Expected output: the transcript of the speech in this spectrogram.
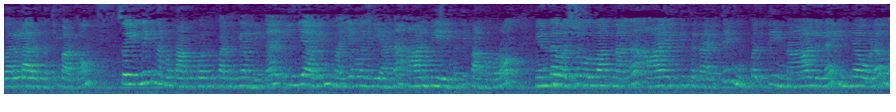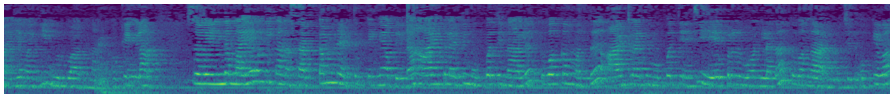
வரலாறு பத்தி பார்த்தோம் சோ இன்னைக்கு நம்ம பார்க்க போறது பாத்தீங்க அப்படின்னா இந்தியாவின் மைய வங்கியான ஆர்பிஐ பத்தி பார்க்க போறோம். எந்த வருஷம் உருவாக்குனாங்க? ஆயிரத்தி தொள்ளாயிரத்தி முப்பத்தி நாலுல இந்தியாவோட மைய வங்கி உருவாக்குனாங்க. ஓகேங்களா? சோ இந்த மைய வங்கிக்கான சட்டம்னு எடுத்துக்கிட்டீங்க அப்படின்னா ஆயிரத்தி தொள்ளாயிரத்தி முப்பத்தி நாலு துவக்கம் வந்து ஆயிரத்தி தொள்ளாயிரத்தி முப்பத்தி அஞ்சு ஏப்ரல் ஒன்ல தான் துவங்க ஆரம்பிச்சது. ஓகேவா?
